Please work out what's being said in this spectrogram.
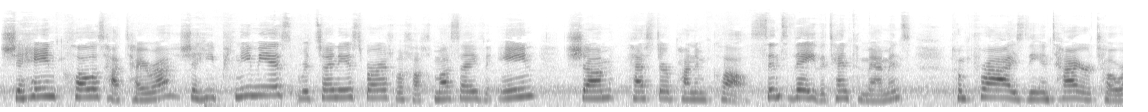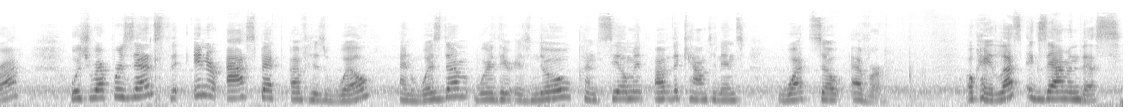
Shehain klolos hatayra, shehi pnimius ritzane yisbarach v'chachmasai v'ein sham hester panim klal. Since they, the Ten Commandments, comprise the entire Torah, which represents the inner aspect of His will, and wisdom where there is no concealment of the countenance whatsoever. Okay, let's examine this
